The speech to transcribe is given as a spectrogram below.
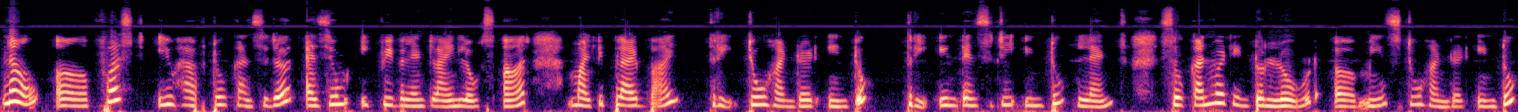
Now uh, first you have to consider assume equivalent line loads are multiplied by 3 200 into 3 intensity into length. So convert into load means 200 into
